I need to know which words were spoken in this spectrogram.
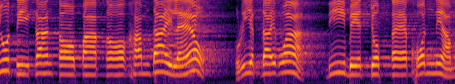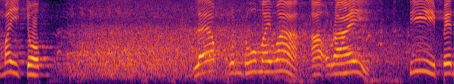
ยุติการต่อปากต่อคำได้แล้ว เรียกได้ว่าดีเบตจบแต่คนเนี่ยไม่จบ แล้วคุณรู้ไหมว่าอะไรที่เป็น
